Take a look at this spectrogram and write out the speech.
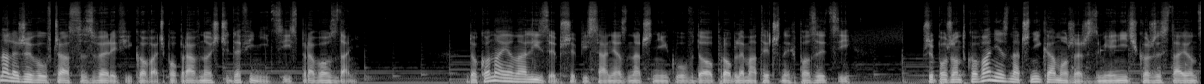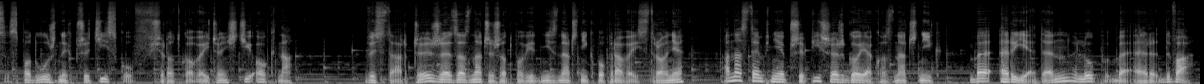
Należy wówczas zweryfikować poprawność definicji sprawozdań. Dokonaj analizy przypisania znaczników do problematycznych pozycji. Przyporządkowanie znacznika możesz zmienić korzystając z podłużnych przycisków w środkowej części okna. Wystarczy, że zaznaczysz odpowiedni znacznik po prawej stronie, a następnie przypiszesz go jako znacznik BR1 lub BR2.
